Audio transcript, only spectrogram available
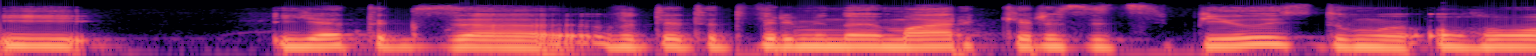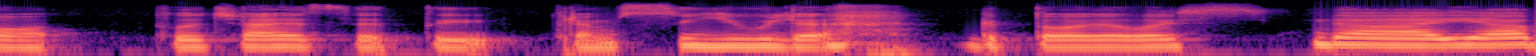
И я так за вот этот временной маркер зацепилась, думаю, ого, Получается, ты прям с июля готовилась. Да, я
